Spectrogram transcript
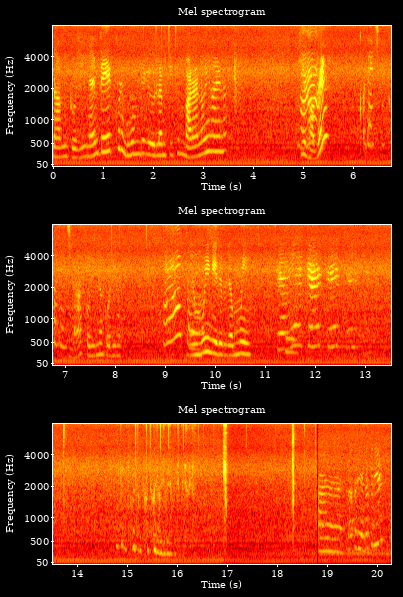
না আমি করি না। আমি তো এক্ষুনি ঘুম থেকে উঠলাম টিফিন বানানোই হয় না। কি হবে? না করি না করি না। মুই নিয়ে চলে যা মুই। करिए ना करिए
